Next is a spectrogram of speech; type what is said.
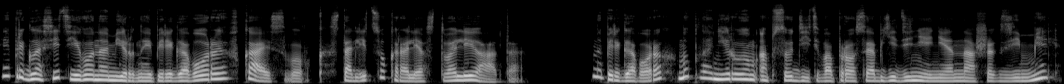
и пригласить его на мирные переговоры в Кайсвург, столицу королевства Лиата. На переговорах мы планируем обсудить вопросы объединения наших земель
